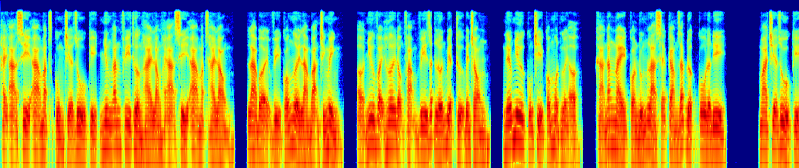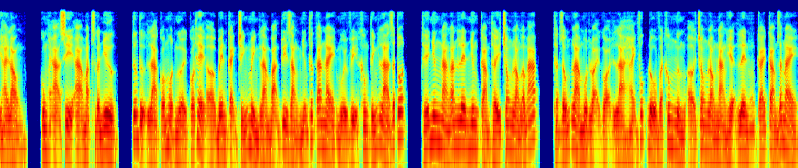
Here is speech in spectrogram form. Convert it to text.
hãy ạ xì ạ mặt cùng chịa dù kỳ, nhưng ăn phi thường hài lòng hãy ạ xì ạ mặt hài lòng, là bởi vì có người làm bạn chính mình, ở như vậy hơi động phạm vi rất lớn biệt thự bên trong, nếu như cũng chỉ có một người ở, khả năng này còn đúng là sẽ cảm giác được cô đơn đi. Mà chịa dù kỳ hài lòng, cùng hạ xì ạ mặt gần như, tương tự là có một người có thể ở bên cạnh chính mình làm bạn, tuy rằng những thức ăn này mùi vị không tính là rất tốt thế nhưng nàng ăn lên nhưng cảm thấy trong lòng ấm áp, thật giống là một loại gọi là hạnh phúc đồ vật không ngừng ở trong lòng nàng hiện lên cái cảm giác này,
